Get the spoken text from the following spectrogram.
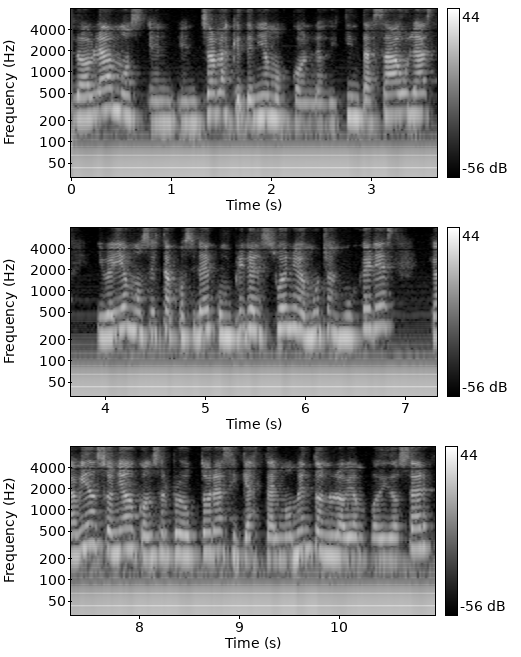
Lo hablamos en, charlas que teníamos con las distintas aulas y veíamos esta posibilidad de cumplir el sueño de muchas mujeres que habían soñado con ser productoras y que hasta el momento no lo habían podido ser.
